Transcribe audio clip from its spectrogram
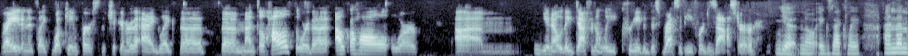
right? And it's like what came first the chicken or the egg? Like the the mental health or the alcohol or um you know they definitely created this recipe for disaster. Yeah no exactly. And then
